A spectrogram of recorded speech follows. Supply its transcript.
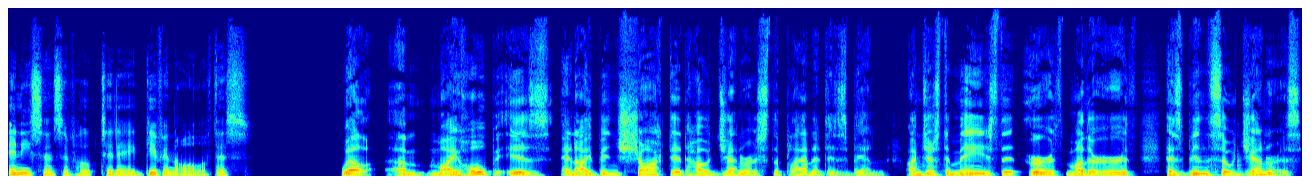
any sense of hope today, given all of this? Well, um, my hope is, and I've been shocked at how generous the planet has been. I'm just amazed that Earth, Mother Earth, has been so generous.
